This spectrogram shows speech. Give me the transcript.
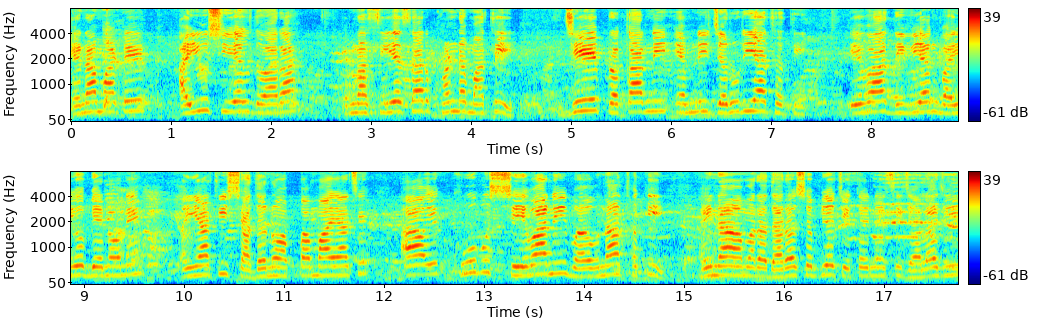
એના માટે આયુસીએલ દ્વારા એમના સીએસઆર ફંડમાંથી જે પ્રકારની એમની જરૂરિયાત હતી એવા દિવ્યાંગ ભાઈઓ બહેનોને અહીંયાથી સાધનો આપવામાં આવ્યા છે. આ એક ખૂબ સેવાની ભાવના થકી અહીંના અમારા ધારાસભ્ય ચૈતન્યસિંહ ઝાલાજી,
